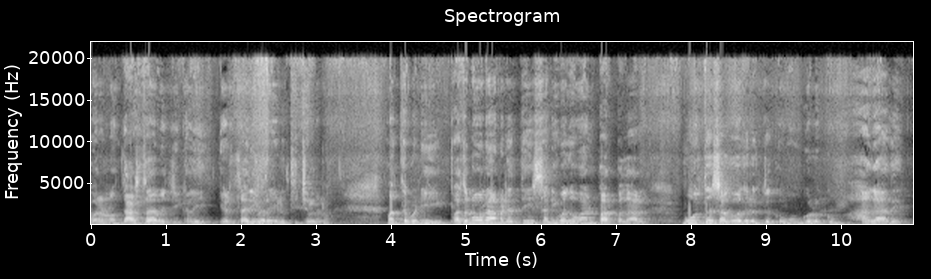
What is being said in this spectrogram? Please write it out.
வரணும். தாஸ்தாவஜிக்களை எடு சரிவர எடுத்து செல்லணும். மற்றபடி பதினோராம் இடத்தை சனி பகவான் பார்ப்பதால் மூத்த சகோதரத்துக்கும் உங்களுக்கும் ஆகாது.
